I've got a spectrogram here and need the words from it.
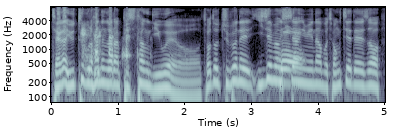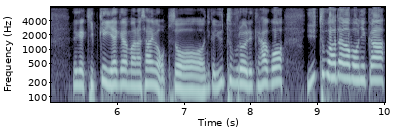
제가 유튜브를 하는 거랑 비슷한 이유예요. 저도 주변에 이재명 네. 시장님이나 뭐 정치에 대해서 이렇게 깊게 이야기할 만한 사람이 없어. 그러니까 유튜브로 이렇게 하고 유튜브 하다가 보니까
